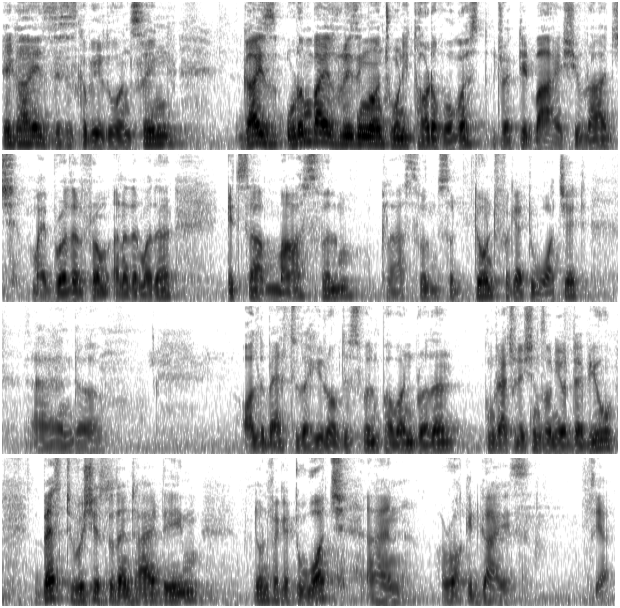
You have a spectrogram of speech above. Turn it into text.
Hey guys, this is Kabir Duhan Singh. Guys, Unduba is releasing on 23rd of August, directed by Shivraj, my brother from another mother. It's a mass film, class film, so don't forget to watch it. And uh, all the best to the hero of this film, Pawan, brother. Congratulations on your debut. Best wishes to the entire team. Don't forget to watch and rock it, guys. See ya.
